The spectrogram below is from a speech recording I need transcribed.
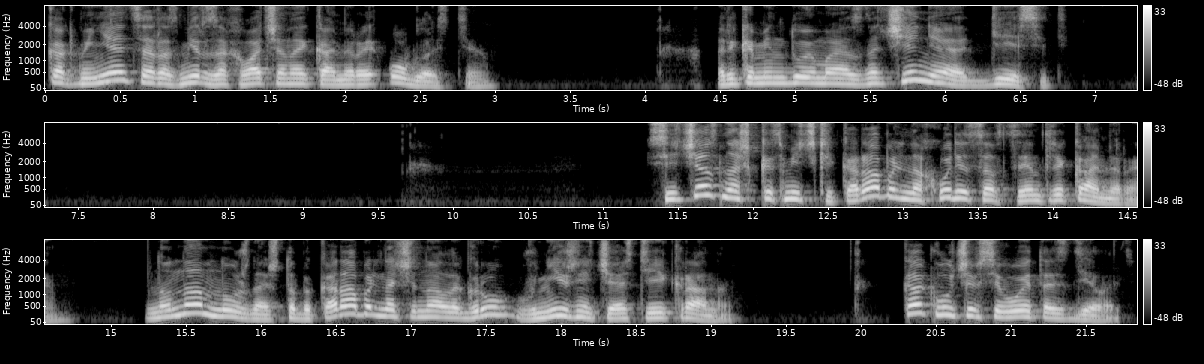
как меняется размер захваченной камерой области. Рекомендуемое значение 10. Сейчас наш космический корабль находится в центре камеры. Но нам нужно, чтобы корабль начинал игру в нижней части экрана. Как лучше всего это сделать?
